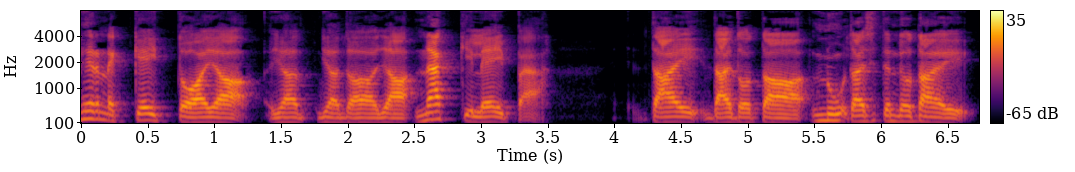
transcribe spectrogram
hernekeittoa ja, ja, ja, ja, ja näkkileipää. Tai, tai, tota, nu, tai sitten jotain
